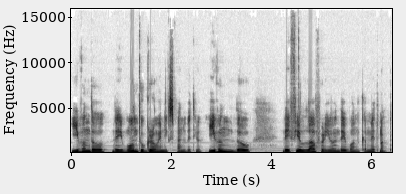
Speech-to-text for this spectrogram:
Even though they want to grow and expand with you, even though they feel love for you and they want commitment.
